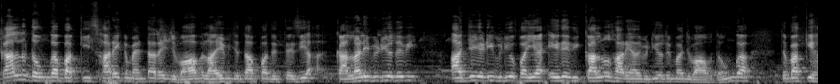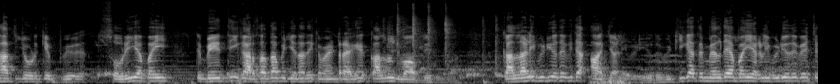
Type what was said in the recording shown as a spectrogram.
ਕੱਲ ਦਊਂਗਾ ਬਾਕੀ ਸਾਰੇ ਕਮੈਂਟਾਂ ਦੇ ਜਵਾਬ ਲਾਈਵ ਜਿੱਦਾਂ ਆਪਾਂ ਦਿੱਤੇ ਸੀ ਕੱਲ ਵਾਲੀ ਵੀਡੀਓ ਦੇ ਵੀ। ਅੱਜ ਜਿਹੜੀ ਵੀਡੀਓ ਪਾਈ ਆ, ਇਹਦੇ ਵੀ ਕੱਲ ਨੂੰ ਸਾਰਿਆਂ ਦੀ ਵੀਡੀਓ ਦੇ ਮੈਂ ਜਵਾਬ ਦਊਂਗਾ। ਤੇ ਬਾਕੀ ਹੱਥ ਜੋੜ ਕੇ ਸੋਰੀ ਆ ਬਾਈ। ਤੇ ਬੇਨਤੀ ਕਰ ਸਕਦਾ ਵੀ ਜਿਨ੍ਹਾਂ ਦੇ ਕਮੈਂਟ ਰਹਿ ਗਏ ਕੱਲ ਨੂੰ ਜਵਾਬ ਦੇ ਦੂੰਗਾ ਕੱਲ ਵਾਲੀ ਵੀਡੀਓ ਦੇ ਵੀ ਤੇ ਅੱਜ ਵਾਲੀ ਵੀਡੀਓ ਦੇ ਵੀ, ਠੀਕ ਆ? ਤੇ ਮਿਲਦੇ ਆ ਬਾਈ ਅਗਲੀ ਵੀਡੀਓ ਦੇ ਵਿੱਚ।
